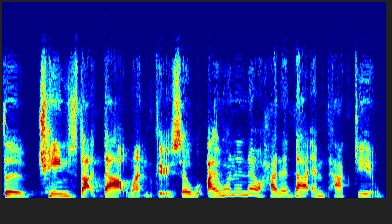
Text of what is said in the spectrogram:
the change that that went through. So I want to know how did that impact you?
